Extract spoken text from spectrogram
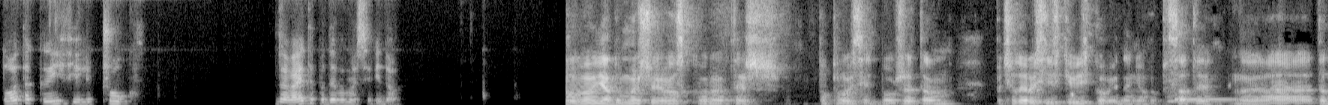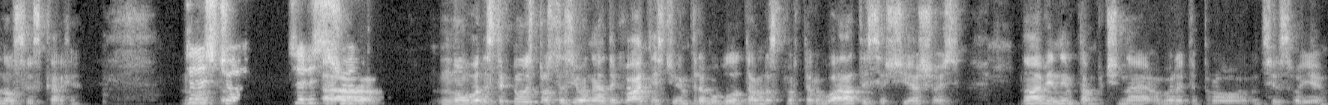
хто такий Філіпчук. Давайте подивимося відео. Я думаю, що його скоро теж попросять, бо вже там почали російські військові на нього писати е, доноси і скарги. Через Ну, що? Через А, що? Ну, вони стикнулись просто з його неадекватністю, їм треба було там розквартируватися, ще щось. Ну, а він їм там починає говорити про ці свої е,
